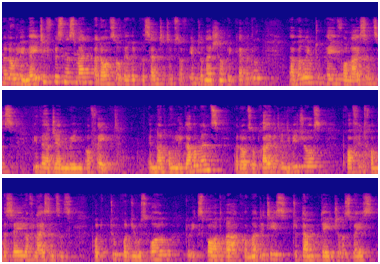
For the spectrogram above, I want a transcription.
Not only native businessmen, but also the representatives of international big capital are willing to pay for licenses, be they genuine or faked. And not only governments, but also private individuals profit from the sale of licenses to produce oil, to export rare commodities, to dump dangerous waste,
